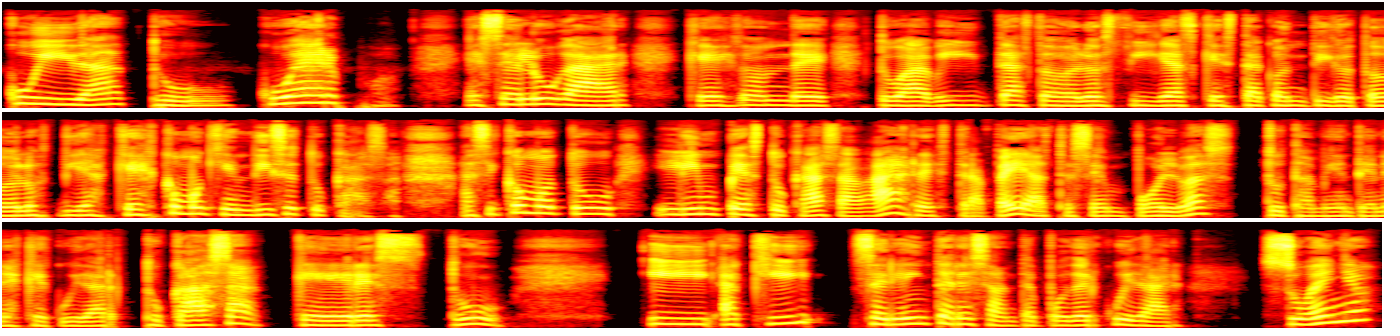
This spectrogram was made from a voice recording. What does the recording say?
cuida tu cuerpo, ese lugar que es donde tú habitas todos los días, que está contigo todos los días, que es como quien dice tu casa. Así como tú limpias tu casa, barres, trapeas, te desempolvas, tú también tienes que cuidar tu casa, que eres tú. Y aquí sería interesante poder cuidar sueño,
